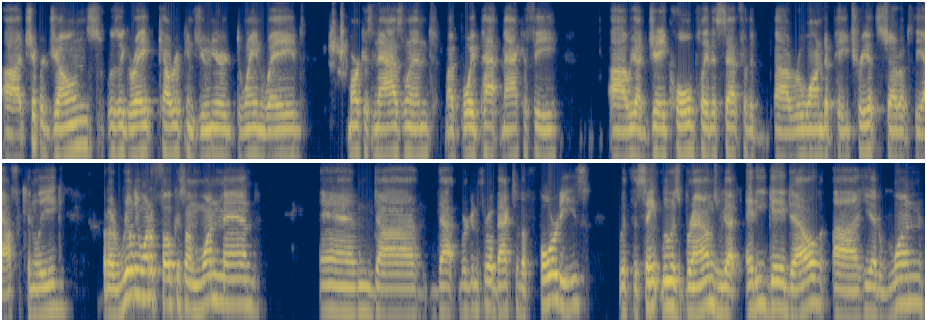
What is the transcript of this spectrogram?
Uh, Chipper Jones was a great. Cal Ripken Jr., Dwyane Wade, Markus Naslund, my boy Pat McAfee. Uh, we got Jay Cole played a set for the uh, Rwanda Patriots. Shout out to the African League. But I really want to focus on one man and uh, that we're going to throw back to the 40s with the St. Louis Browns. We got Eddie Gaedel. Uh, he had one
